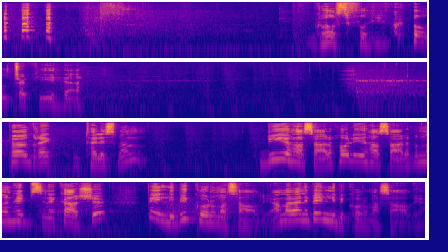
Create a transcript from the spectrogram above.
Ghost Flame Gold çok iyi ya. Pearl Rack talisman büyü hasarı, holy hasarı bunların hepsine karşı belli bir koruma sağlıyor. Ama yani belli bir koruma sağlıyor.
